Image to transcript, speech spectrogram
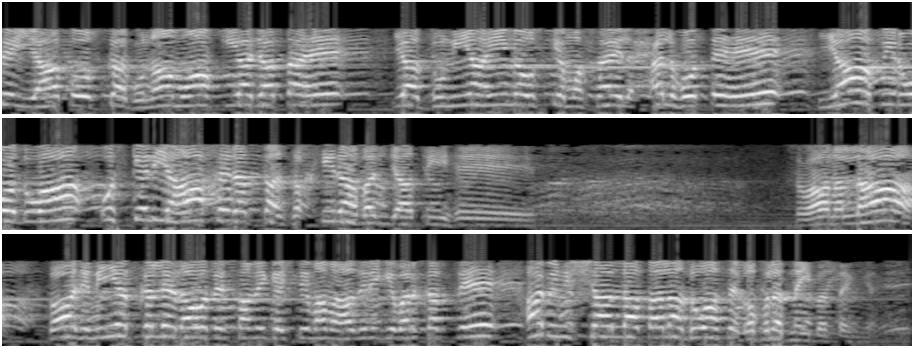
سے یا تو اس کا گناہ معاف کیا جاتا ہے، یا دنیا ہی میں اس کے مسائل حل ہوتے ہیں، یا پھر وہ دعا اس کے لیے آخرت کا ذخیرہ بن جاتی ہے۔ سبحان اللہ۔ تو آج نیت کر لے دعوت اسلامی کے اجتماع میں حاضری کی برکت سے۔ اب ان شاء اللہ تعالیٰ دعا سے غفلت نہیں بسیں گے۔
